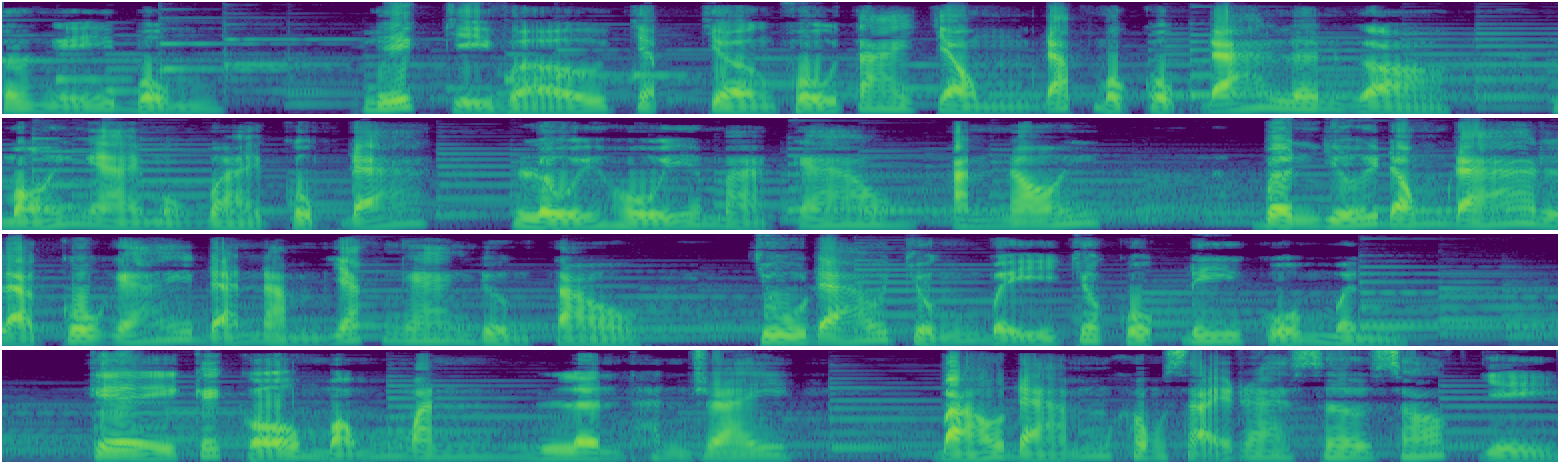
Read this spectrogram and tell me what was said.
Tôi nghĩ bụng, liếc chị vợ chập chờn phủ tay chồng đắp một cục đá lên gò. Mỗi ngày một vài cục đá, lụi hụi mà cao, anh nói bên dưới đống đá là cô gái đã nằm dắt ngang đường tàu, chu đáo chuẩn bị cho cuộc đi của mình. Kề cái cổ mỏng manh lên thanh ray, bảo đảm không xảy ra sơ sót gì.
